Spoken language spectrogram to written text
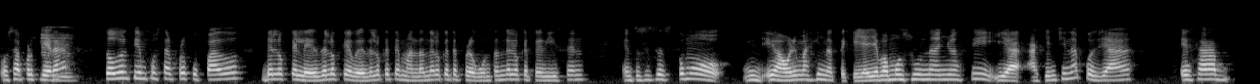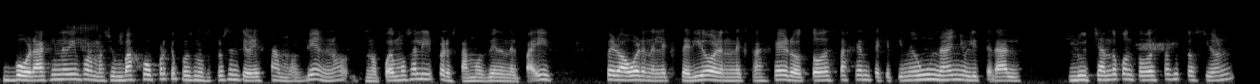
O sea, porque era todo el tiempo estar preocupado de lo que lees, de lo que ves, de lo que te mandan, de lo que te preguntan, de lo que te dicen. Entonces es como, y ahora imagínate que ya llevamos un año así y a- aquí en China pues ya esa vorágine de información bajó porque pues nosotros en teoría estamos bien, ¿no? No podemos salir, pero estamos bien en el país. Pero ahora en el exterior, en el extranjero, toda esta gente que tiene un año literal luchando con toda esta situación,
